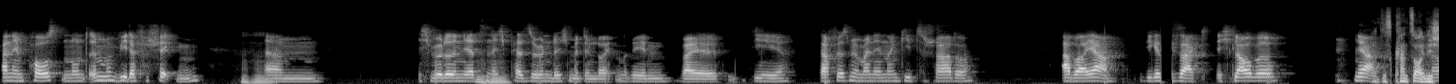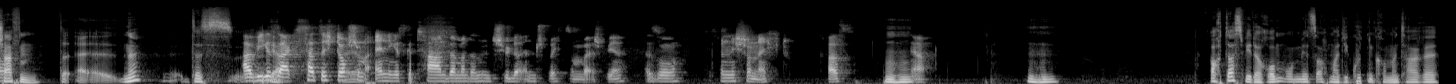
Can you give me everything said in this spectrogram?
kann den posten und immer wieder verschicken. Mhm. Ähm, ich würde jetzt mhm. nicht persönlich mit den Leuten reden, weil die, dafür ist mir meine Energie zu schade. Aber ja, wie gesagt, ich glaube, ja. Das kannst du auch genau. nicht schaffen. Da, äh, ne? das, Aber wie gesagt, ja. es hat sich doch ja, schon ja. einiges getan, wenn man dann mit SchülerInnen spricht zum Beispiel. Also, das finde ich schon echt krass. Mhm. Ja. Mhm. Auch das wiederum, um jetzt auch mal die guten Kommentare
